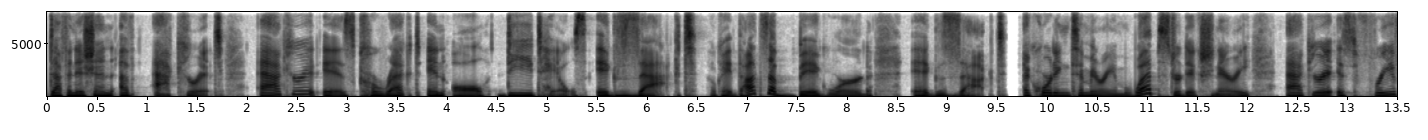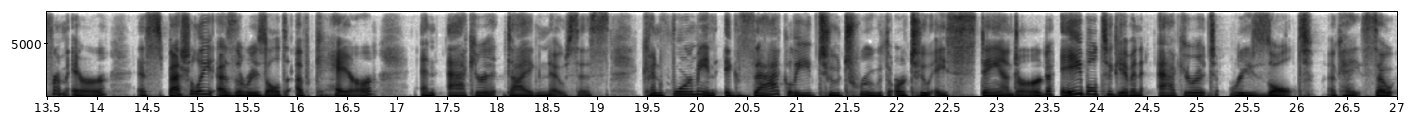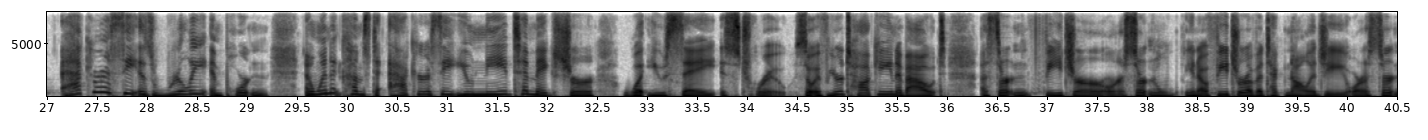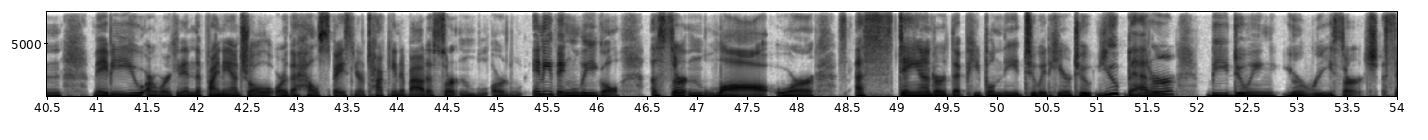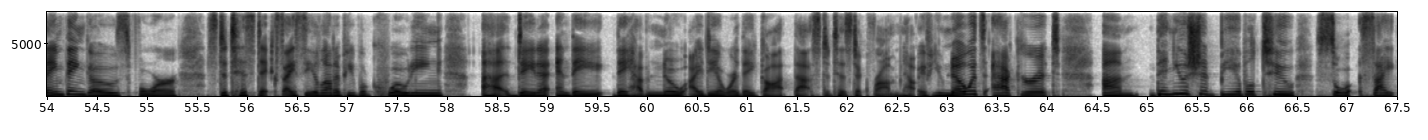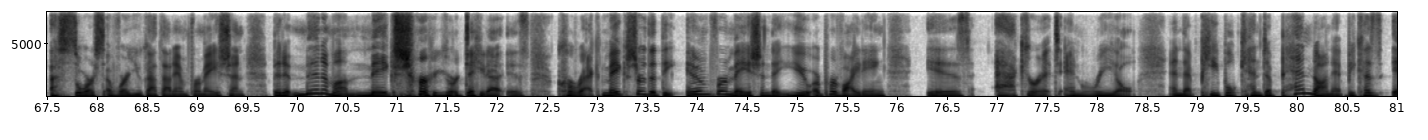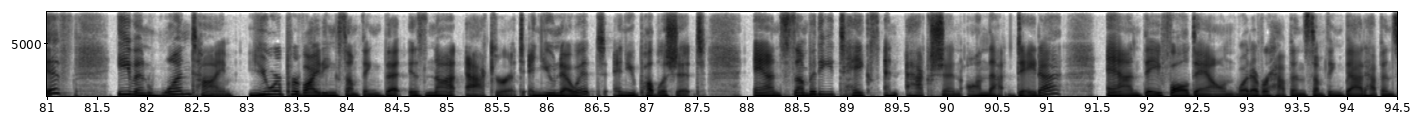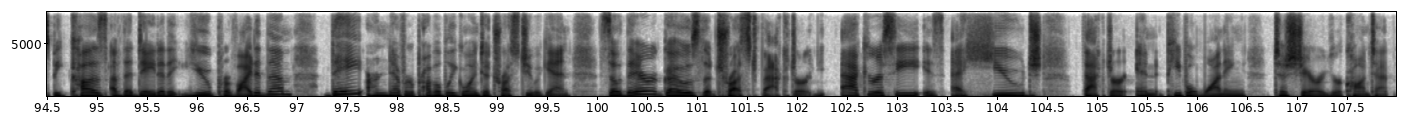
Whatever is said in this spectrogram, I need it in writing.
definition of accurate. Accurate is correct in all details, exact. Okay, that's a big word, exact. According to Merriam Webster Dictionary, accurate is free from error, especially as the result of care an accurate diagnosis, conforming exactly to truth or to a standard, able to give an accurate result. Okay, so accuracy is really important. And when it comes to accuracy, you need to make sure what you say is true. So if you're talking about a certain feature or a certain, you know, feature of a technology or a certain maybe you are working in the financial or the health space and you're talking about a certain or anything legal, a certain law or a standard that people need to adhere to, you better be doing your research. Same thing goes for statistics statistics. I see a lot of people quoting uh, data and they they have no idea where they got that statistic from. Now, if you know it's accurate, um, then you should be able to so- cite a source of where you got that information. But at minimum, make sure your data is correct. Make sure that the information that you are providing is accurate and real and that people can depend on it. Because if even one time you are providing something that is not accurate and you know it and you publish it, and somebody takes an action on that data and they fall down, whatever happens, something bad happens because of the data that you provided them, they are never probably going to trust you again. So there goes the trust factor. Accuracy is a huge factor in people wanting to share your content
